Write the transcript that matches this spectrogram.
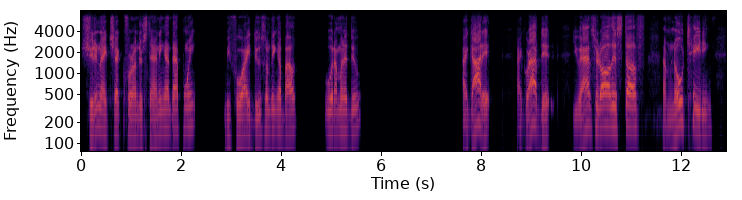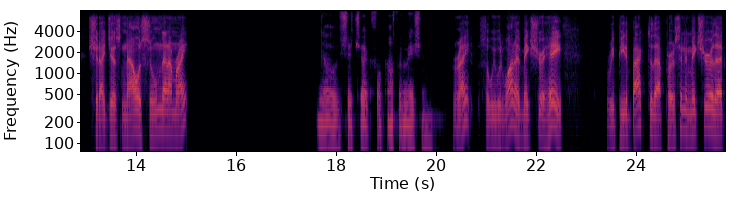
shouldn't I check for understanding at that point before I do something about what I'm gonna do? I got it. I grabbed it. You answered all this stuff. I'm notating. Should I just now assume that I'm right? No, you should check for confirmation. right? So we would want to make sure, hey, repeat it back to that person and make sure that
